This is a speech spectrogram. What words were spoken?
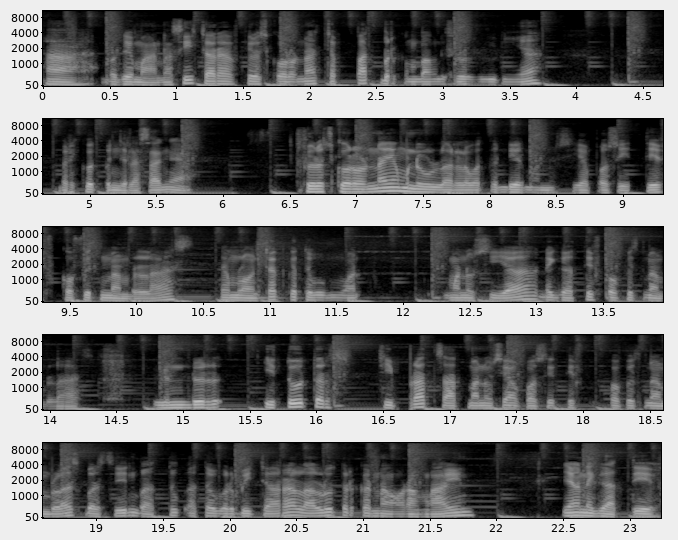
Nah, bagaimana sih cara virus corona cepat berkembang di seluruh dunia? Berikut penjelasannya. Virus corona yang menular lewat lendir manusia positif COVID-19 yang meloncat ke tubuh manusia negatif COVID-19. Lendir itu terciprat saat manusia positif COVID-19 bersin, batuk, atau berbicara lalu terkena orang lain yang negatif.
